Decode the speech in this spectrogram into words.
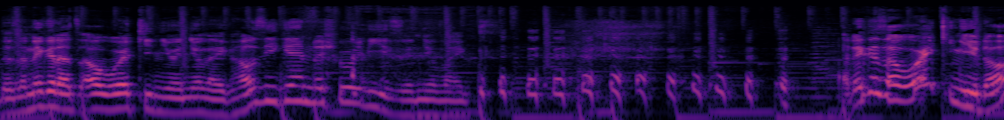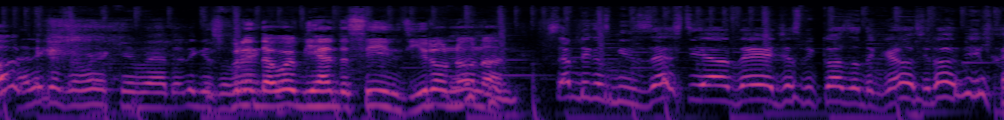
there's a nigga that's outworking you, and you're like, how's he getting the shorties? And you're like, I niggas outworking you, I dog. think it's working, man. I niggas He's putting that work behind the scenes. You don't know none. Some niggas be zesty out there just because of the girls. You know what I mean?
